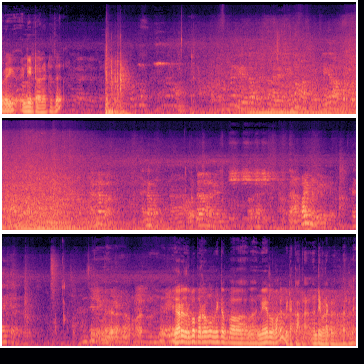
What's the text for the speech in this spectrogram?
ஒரு இந்தியன் டாய்லெட் இது. யாரும் விருப்பப்படுறவங்க வீட்டை நேரில் வாங்க வீட்டை காட்டுறேன். நன்றி வணக்கம் நண்பர்களே.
